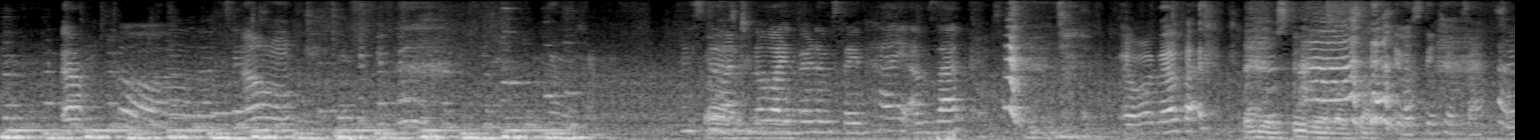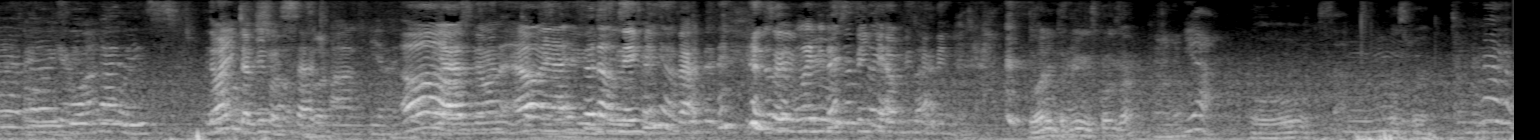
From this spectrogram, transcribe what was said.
진짜. I still want to know why Burnham said, Hi, I'm Zach. oh, never. When you was thinking about that. He was thinking of Zach. The one interviewing was Zach. Um, oh, yes, the one. Oh, yeah, he said I his was name thinking is of Zach. so he did was thinking of I'm this Zach? and then. The one interviewing is called Zach? Uh-huh. Yeah. Oh, that's why. Mm.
